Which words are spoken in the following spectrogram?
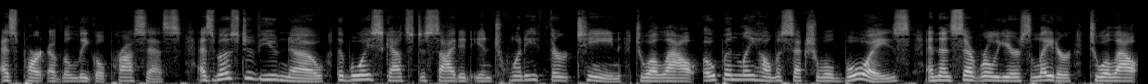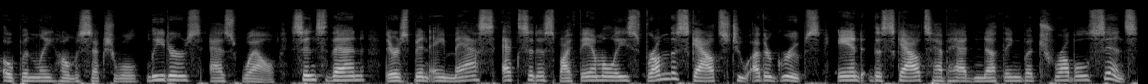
as part of the legal process. As most of you know, the Boy Scouts decided in 2013 to allow openly homosexual boys, and then several years later to allow openly homosexual leaders as well. Since then, there's been a mass exodus by families from the Scouts to other groups, and the Scouts have had nothing but trouble since,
